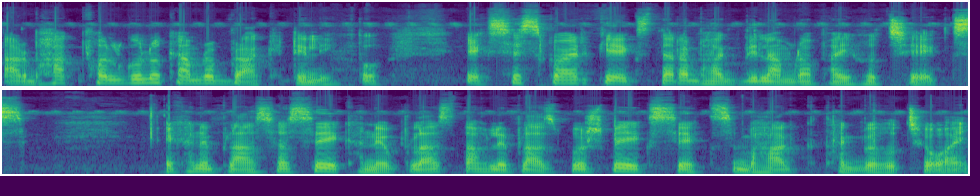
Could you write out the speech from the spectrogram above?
আর ভাগফলগুলোকে আমরা ব্রাকেটে লিখব। এক্স স্কোয়ারকে এক্স দ্বারা ভাগ দিলে আমরা পাই হচ্ছে এক্স এখানে প্লাস আছে, এখানেও প্লাস তাহলে প্লাস বসবে এক্স এক্স ভাগ থাকবে হচ্ছে ওয়াই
